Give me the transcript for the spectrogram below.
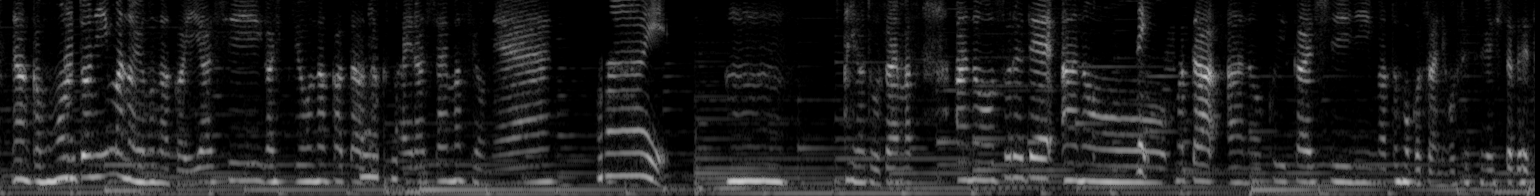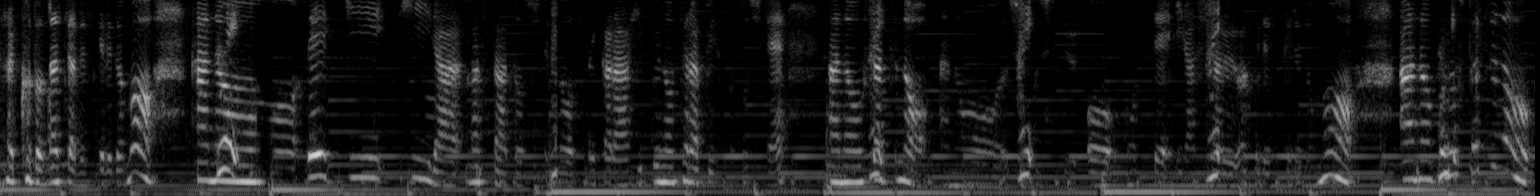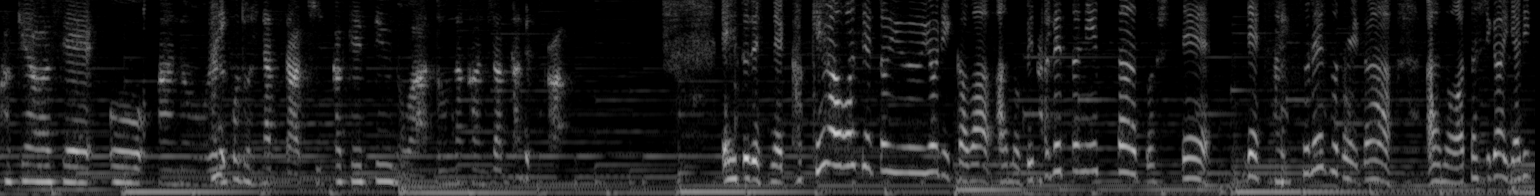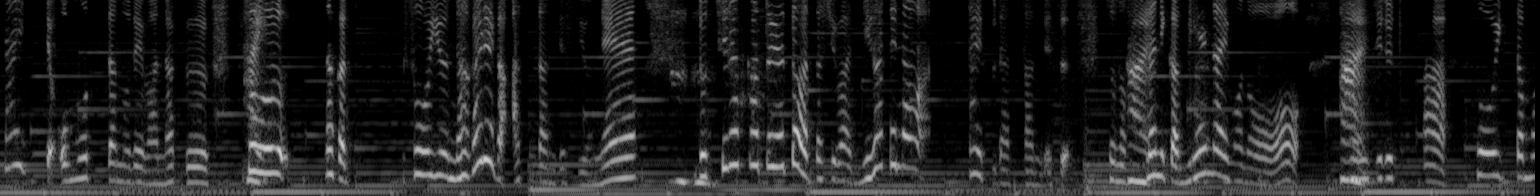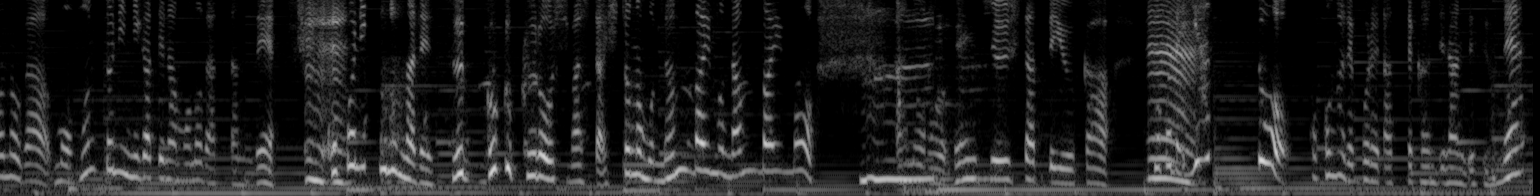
なんかもう本当に今の世の中癒しが必要な方たくさんいらっしゃいますよね。はい。うんありがとうございます。あのそれであの、はい、またあの繰り返しにまともこさんにご説明していただくことになっちゃうんですけれども、あの、はい、霊気ヒーラーマスターとしてと、それからヒプノセラピストとしてあの2つの、はい、あの職種を持っていらっしゃるわけですけれども、あのこの2つの掛け合わせをあのやることになったきっかけっていうのはどんな感じだったんですか？えーとですね、掛け合わせというよりかはあの別々にスタートして、で、はい、それぞれがあの私がやりたいって思ったのではなくそう、はい、なんかそういう流れがあったんですよね。うんうん、どちらかというと私は苦手なタイプだったんです。その、はい、何か見えないものを感じるとか、はい、そういったものがもう本当に苦手なものだったので、えここに来るまですっごく苦労しました。人のも何倍も何倍もあの練習したっていうかそこでやっとここまで来れたって感じなんですよね。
